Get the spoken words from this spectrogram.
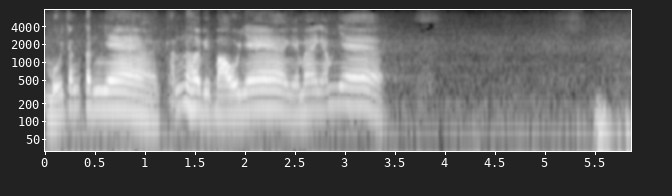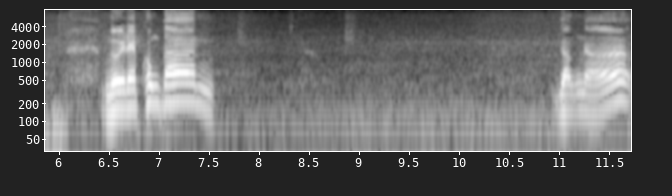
mũi trắng tinh nha, cánh hơi bị bầu nha, ngày mai ngắm nha. Người đẹp không tên. Gần nở.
